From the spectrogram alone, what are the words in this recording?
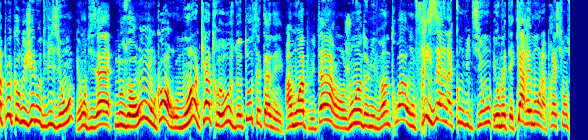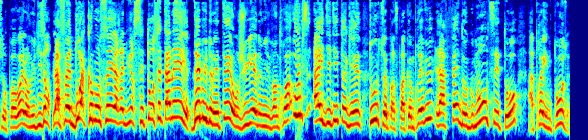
un peu corrigé notre vision et on disait nous aurons encore au moins 4 hausses de taux cette année. Un mois plus tard, en juin 2023, on frisait la conviction et on mettait carrément la pression sur Powell en lui disant la Fed doit commencer à réduire ses taux cette année. Début de l'été, en juillet 2023, oups, I did it again. Tout ne se passe pas comme prévu, la Fed augmente taux après une pause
